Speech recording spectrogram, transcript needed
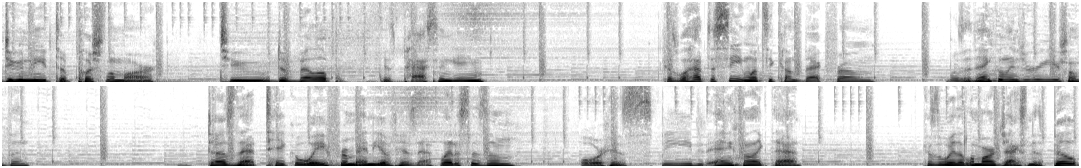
do need to push Lamar to develop his passing game because we'll have to see once he comes back from was it ankle injury or something does that take away from any of his athleticism or his speed anything like that because the way that Lamar Jackson is built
